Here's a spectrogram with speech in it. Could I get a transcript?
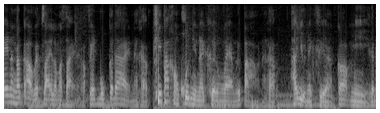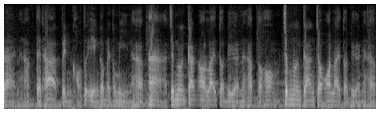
ต์นะครับก็เอาเว็บไซต์เรามาใส่นะครับ Facebook ก็ได้นะครับที่พักของคุณอยู่ในเครือโรงแรมหรือเปล่านะครับถ้าอยู่ในเครือก็มีก็ได้นะครับ แต่ถ้าเป็นของตัวเองก็ไม่ต้องมีนะครับอ่าจำนวนการออนไลน์ต่อเดือนนะครับต่อห้องจำนวนการจองออนไลน์ต่อเดือนนะครับ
